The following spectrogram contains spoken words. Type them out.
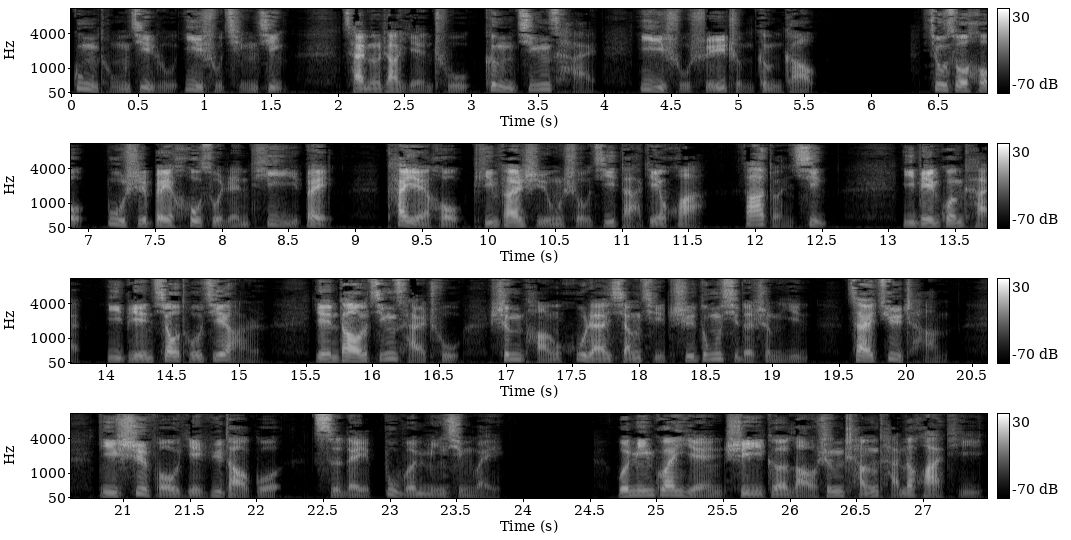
共同进入艺术情境，才能让演出更精彩，艺术水准更高。就座后不时被后座人踢椅背，开演后频繁使用手机打电话、发短信。一边观看一边交头接耳，演到精彩处，身旁忽然响起吃东西的声音。在剧场，你是否也遇到过此类不文明行为？文明观演是一个老生常谈的话题，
